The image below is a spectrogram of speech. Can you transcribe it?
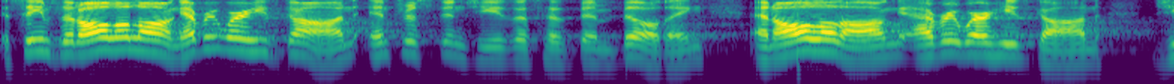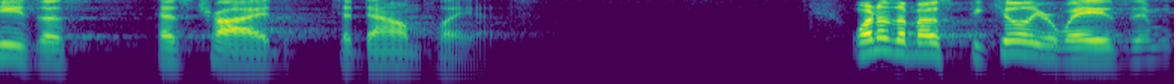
It seems that all along, everywhere he's gone, interest in Jesus has been building, and all along, everywhere he's gone, Jesus has tried to downplay it. One of the most peculiar ways in,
